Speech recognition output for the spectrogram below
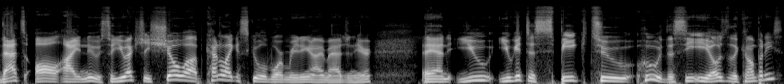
that's all I knew. So you actually show up kind of like a school board meeting, I imagine here, and you you get to speak to who? The CEOs of the companies?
